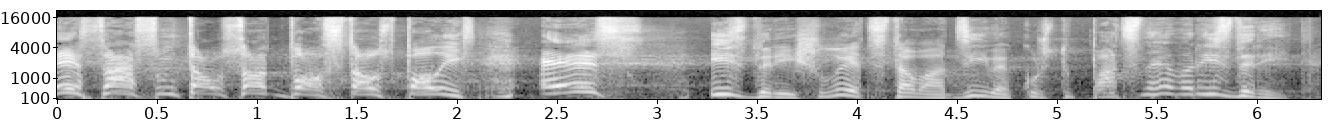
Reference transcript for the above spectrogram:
es esmu tavs atbalsts, tavs palīgs. Es izdarīšu lietas tavā dzīvē, kuras tu pats nevari izdarīt.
